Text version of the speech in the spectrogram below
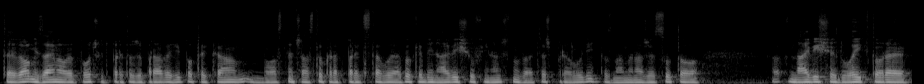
To je veľmi zaujímavé počuť, pretože práve hypotéka vlastne častokrát predstavuje ako keby najvyššiu finančnú záťaž pre ľudí. To znamená, že sú to e, najvyššie dlhy, ktoré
